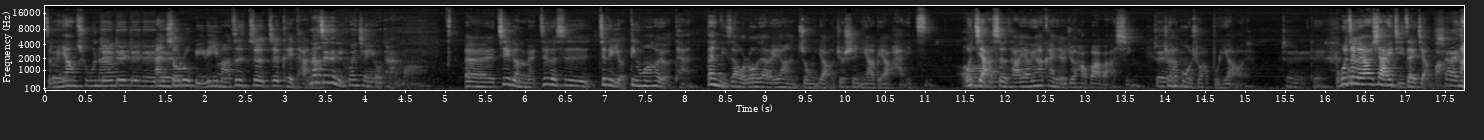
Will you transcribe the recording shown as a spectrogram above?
怎么样出呢？对对对对。按收入比例吗？这这这可以谈。那这个你婚前有谈吗？呃，这个没，这个是这个有订婚后有谈。但你知道我漏掉一样很重要，就是你要不要孩子？我假设他要，因为他看起来就好爸爸型，就他跟我说他不要，哎，对对。不过这个要下一集再讲吧。下一集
